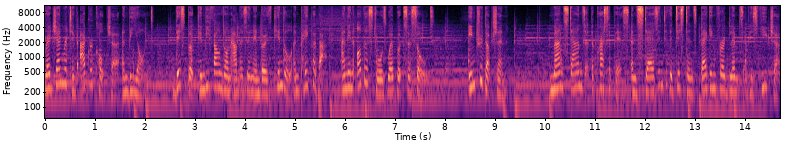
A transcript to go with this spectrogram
Regenerative Agriculture and Beyond. This book can be found on Amazon in both Kindle and paperback and in other stores where books are sold. Introduction Man stands at the precipice and stares into the distance begging for a glimpse of his future.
